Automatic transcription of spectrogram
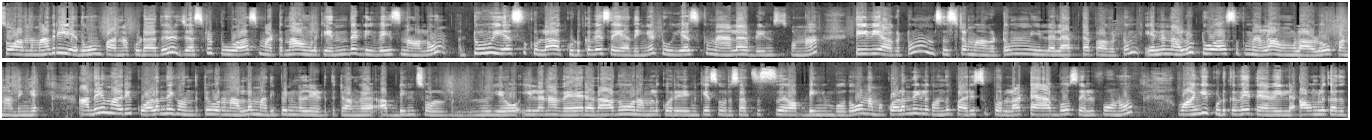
ஸோ அந்த மாதிரி எதுவும் பண்ணக்கூடாது. ஜஸ்ட் டூ ஹவர்ஸ் மட்டும்தான் அவங்களுக்கு எந்த டிவைஸ்னாலும் டூ இயர்ஸுக்குள்ளே கொடுக்கவே செய்யாதீங்க. டூ இயர்ஸ்க்கு மேலே அப்படின்னு சொன்னால் டிவி ஆகட்டும் சிஸ்டம் ஆகட்டும் இல்லை லேப்டாப் ஆகட்டும் என்னனாலும் டூ ஹவர்ஸுக்கு மேலே அவங்கள அலோவ் பண்ணாதீங்க. அதே மாதிரி குழந்தைங்க வந்துட்டு ஒரு நல்ல மதிப்பெண்கள் எடுத்துட்டாங்க அப்படின்னு சொல்லியோ இல்லைனா வேறு ஏதாவது நம்மளுக்கு ஒரு இன்கேஸ் ஒரு சக்ஸஸ் அப்படிங்கும் போதோ நம்ம குழந்தைகளுக்கு வந்து பரிசு பொருளாக டேபோ செல்ஃபோனோ வாங்கி கொடுக்கவே தேவையில்லை. அவங்களுக்கு அது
